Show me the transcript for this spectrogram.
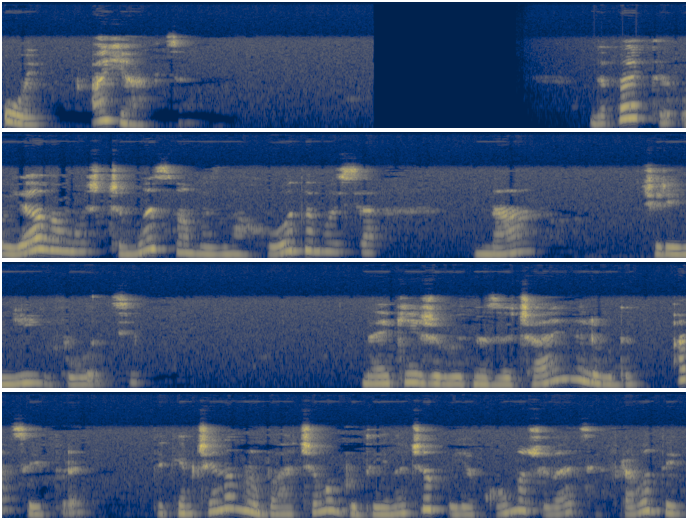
Ой, а як це? Давайте уявимо, що ми з вами знаходимося на чарівній вулиці, на якій живуть не звичайні люди, а цифри. Таким чином ми бачимо будиночок, у якому живе цифра 1,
